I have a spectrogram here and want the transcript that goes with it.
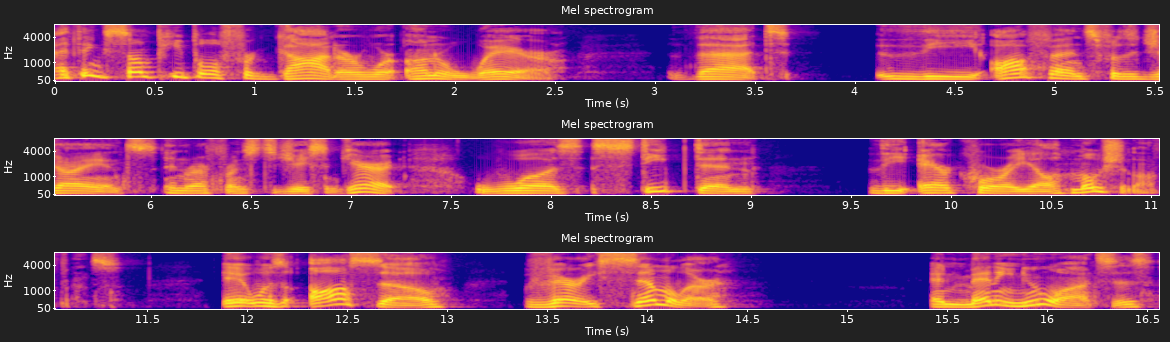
I think some people forgot or were unaware that the offense for the Giants, in reference to Jason Garrett, was steeped in the Air Coryell motion offense. It was also very similar and many nuances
